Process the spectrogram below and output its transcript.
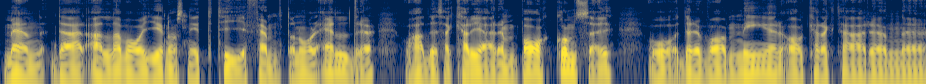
men där alla var i genomsnitt 10-15 år äldre och hade så karriären bakom sig och där det var mer av karaktären eh,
